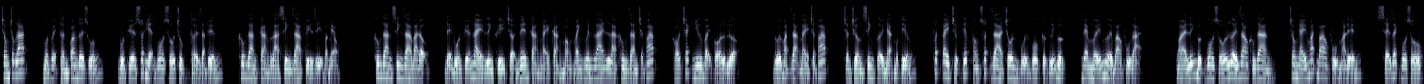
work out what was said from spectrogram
Trong chốc lát, một vệ thần quang rơi xuống, bốn phía xuất hiện vô số trục thời gian tuyến, không gian càng là sinh ra quỷ dị và mèo không gian sinh ra ba động, để bốn phía này linh khí trở nên càng ngày càng mỏng manh, nguyên lai là không gian trận pháp, khó trách như vậy có lực lượng. Đối mặt dạng này trận pháp, trần trường sinh cười nhạt một tiếng, phất tay trực tiếp phóng xuất ra chôn vùi vô cực lĩnh vực, đem mấy người bao phủ lại. Ngoài lĩnh vực vô số lơi dao không gian, trong nháy mắt bao phủ mà đến sẽ rách vô số.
